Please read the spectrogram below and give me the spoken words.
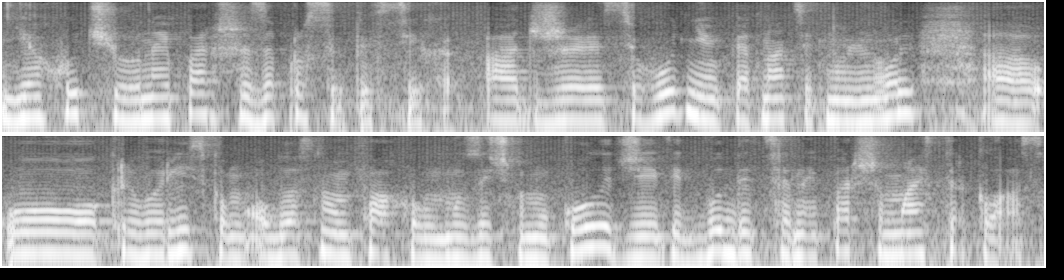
я хочу найперше запросити всіх, адже сьогодні о 15.00 у Криворізькому обласному фаховому музичному коледжі відбудеться найперший майстер-клас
